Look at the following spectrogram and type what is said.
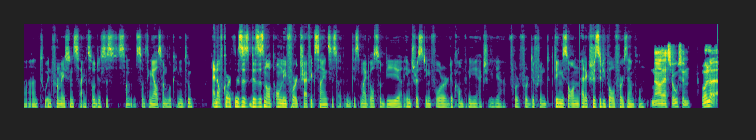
uh, two information signs. So this is some something else I'm looking into. And of course, this is this is not only for traffic sciences. This might also be interesting for the company, actually. Yeah, for for different things on electricity pole, for example. No, that's awesome. Well, look,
